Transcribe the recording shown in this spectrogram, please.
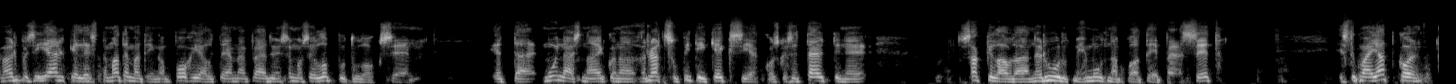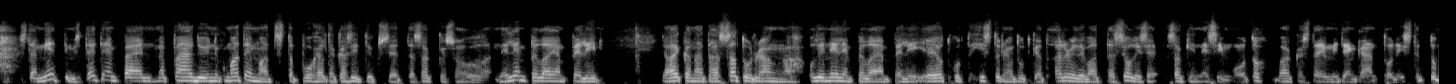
Ja mä rupesin järkeilemään sitä matematiikan pohjalta ja mä päädyin semmoiseen lopputulokseen, että muinaisena aikana ratsu piti keksiä, koska se täytti ne sakkilaudaan ne ruudut, mihin muut nappulat ei päässeet. Ja sitten kun mä jatkoin sitä miettimistä eteenpäin, mä päädyin niin matemaattisesta pohjalta käsitykseen, että sakkis on olla neljän pelaajan peli. Ja aikanaan tämä Saturanga oli neljän pelaajan peli, ja jotkut historian tutkijat arvelivat, että se oli se sakin esimuoto, vaikka sitä ei ole mitenkään todistettu.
